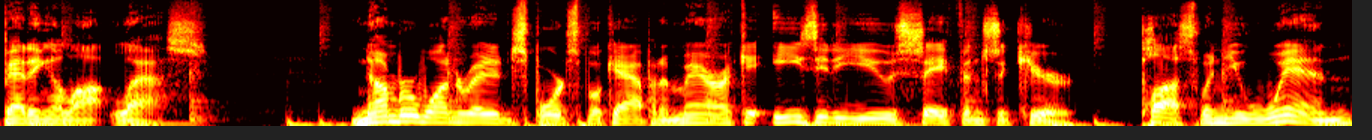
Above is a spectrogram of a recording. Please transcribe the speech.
betting a lot less. Number one rated sportsbook app in America, easy to use, safe, and secure. Plus, when you win,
